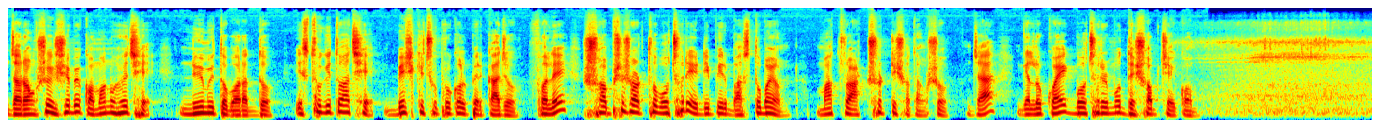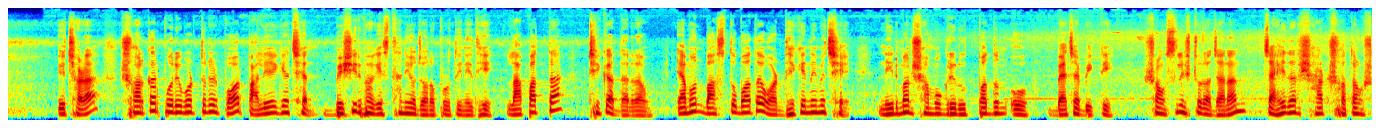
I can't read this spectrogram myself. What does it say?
যার অংশ হিসেবে কমানো হয়েছে নিয়মিত বরাদ্দ। স্থগিত আছে বেশ কিছু প্রকল্পের কাজও, ফলে সবশেষ অর্থ বছরে এডিপির বাস্তবায়ন মাত্র আটষট্টি শতাংশ, যা গেল কয়েক বছরের মধ্যে সবচেয়ে কম। এছাড়া সরকার পরিবর্তনের পর পালিয়ে গেছেন বেশিরভাগ স্থানীয় জনপ্রতিনিধি, লাপাত্তা ঠিকাদাররাও। এমন বাস্তবতায় অর্ধেকে নেমেছে নির্মাণ সামগ্রীর উৎপাদন ও বেচা বিক্রি। সংশ্লিষ্টরা জানান চাহিদার ষাট শতাংশ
